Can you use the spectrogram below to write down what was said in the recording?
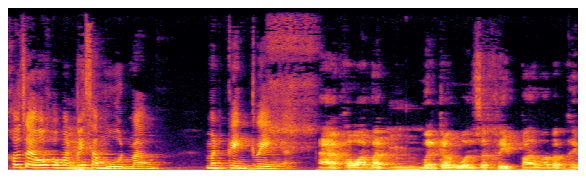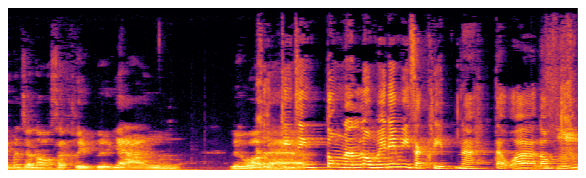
เข้าใจว่าเพราะมันไม่ smooth มั้งมันเกร็งๆอะๆอ่า เพราะว่าแบบอืมเหมือนกังวลสคริปต์ว่าว่าแบบเฮ้ยมันจะนอกสคริปต์หรือยัง หรือว่าคือแบบจริงๆ ตรงนั้นเราไม่ได้มีสคริปต์นะ แต่ว่าเราอืม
